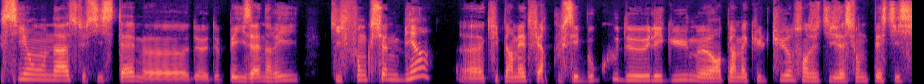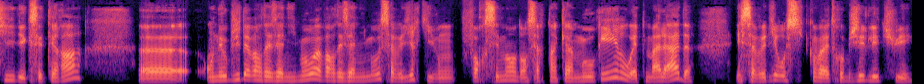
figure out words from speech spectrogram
si on a ce système euh, de, de, paysannerie qui fonctionne bien, euh, qui permet de faire pousser beaucoup de légumes en permaculture sans utilisation de pesticides, etc. Euh, on est obligé d'avoir des animaux. Avoir des animaux, ça veut dire qu'ils vont forcément, dans certains cas, mourir ou être malades, et ça veut dire aussi qu'on va être obligé de les tuer.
